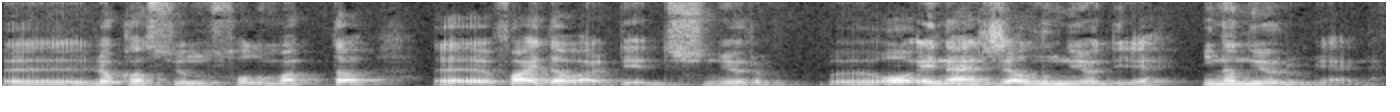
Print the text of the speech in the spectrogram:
e, lokasyonunu solumakta e, fayda var diye düşünüyorum. E, o enerji alınıyor diye inanıyorum yani.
